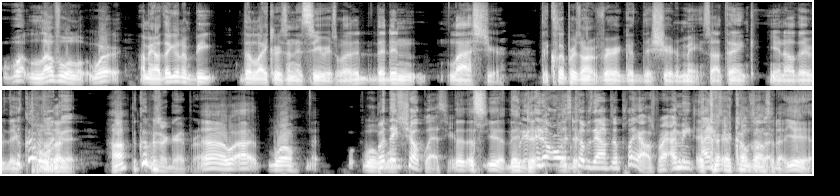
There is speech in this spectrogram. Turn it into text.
what level? Where? I mean, are they going to beat the Lakers in the series? Well, they, they didn't last year. The Clippers aren't very good this year to me. So I think you know they they The Clippers pulled are up- good. Huh? The Clippers are good, bro. Uh, well, I, well, well, but they choked last year. yeah, they It, did. it always comes down to the playoffs, right? I mean, It, I it comes down to that. Yeah.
